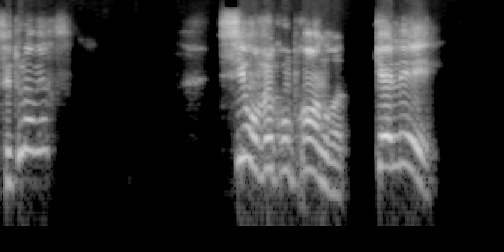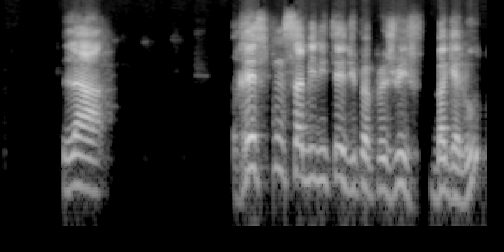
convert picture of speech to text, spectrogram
C'est tout l'inverse. Si on veut comprendre quelle est la responsabilité du peuple juif Bagalout,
